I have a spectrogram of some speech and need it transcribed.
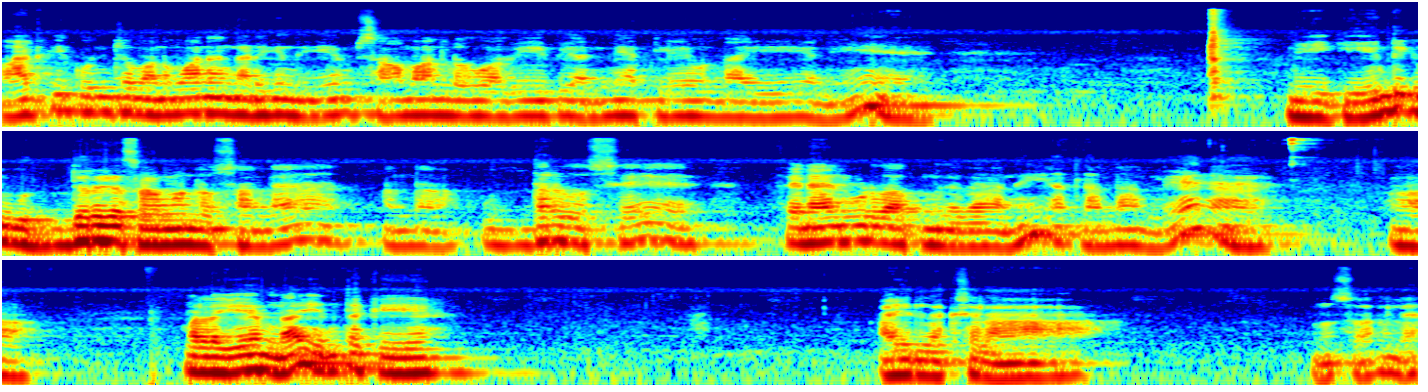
వాటికి కొంచెం అనుమానంగా అడిగింది. ఏం సామాన్లు అవి ఇవి అన్నీ అట్లే ఉన్నాయి అని. నీకేంటికి ఉద్దరగా సామాన్లు వస్తానులే అన్న. ఉద్దరగా వస్తే ఫినాయిల్ కూడా తాకుతుంది కదా అని అట్లా అన్నానులే. మళ్ళీ ఏంనా ఎంతకి? ఐదు లక్షలా? సరేలే.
